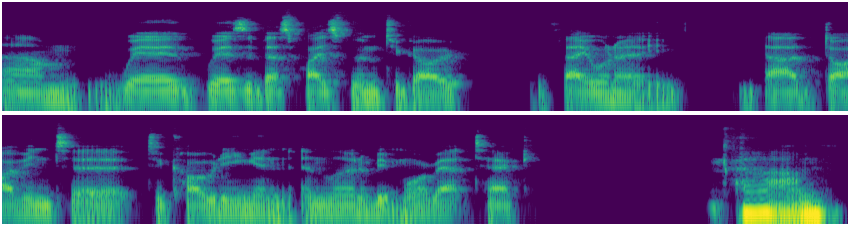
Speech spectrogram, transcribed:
Um, where where's the best place for them to go if they want to uh, dive into to coding and, and learn a bit more about tech? Um,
